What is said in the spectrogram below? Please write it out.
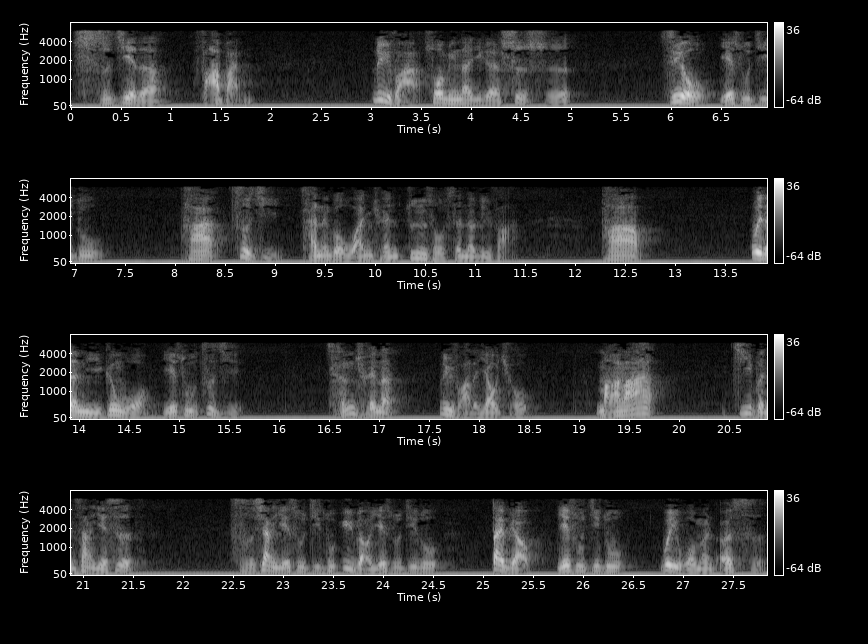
十诫的法版，律法说明了一个事实：只有耶稣基督他自己才能够完全遵守神的律法。他为了你跟我，耶稣自己成全了律法的要求。马拉基本上也是指向耶稣基督，预表耶稣基督，代表耶稣基督为我们而死。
